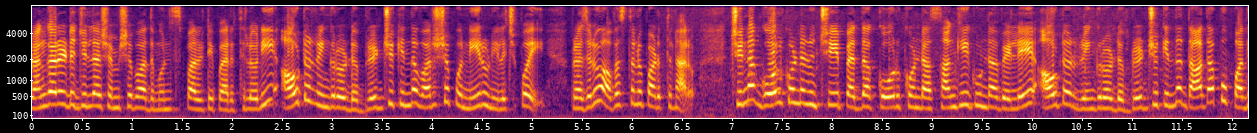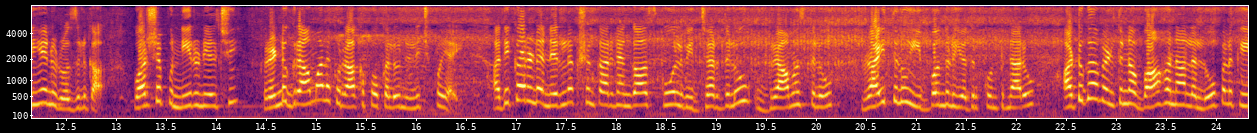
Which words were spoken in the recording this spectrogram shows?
రంగారెడ్డి జిల్లా శంషాబాద్ మున్సిపాలిటీ పరిధిలోని ఔటర్ రింగ్ రోడ్డు బ్రిడ్జ్ కింద వర్షపు నీరు నిలిచిపోయి ప్రజలు అవస్థలు పడుతున్నారు. చిన్న గోల్కొండ నుంచి పెద్ద కోరుకొండ సంఘీగుండా వెళ్ళే ఔటర్ రింగ్ రోడ్డు బ్రిడ్జ్ కింద దాదాపు పదిహేను రోజులుగా వర్షపు నీరు నిలిచి రెండు గ్రామాలకు రాకపోకలు నిలిచిపోయాయి. అధికారుల నిర్లక్ష్యం కారణంగా స్కూల్ విద్యార్థులు గ్రామస్తులు రైతులు ఇబ్బందులు ఎదుర్కొంటున్నారు. అటుగా వెళ్తున్న వాహనాల లోపలికి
